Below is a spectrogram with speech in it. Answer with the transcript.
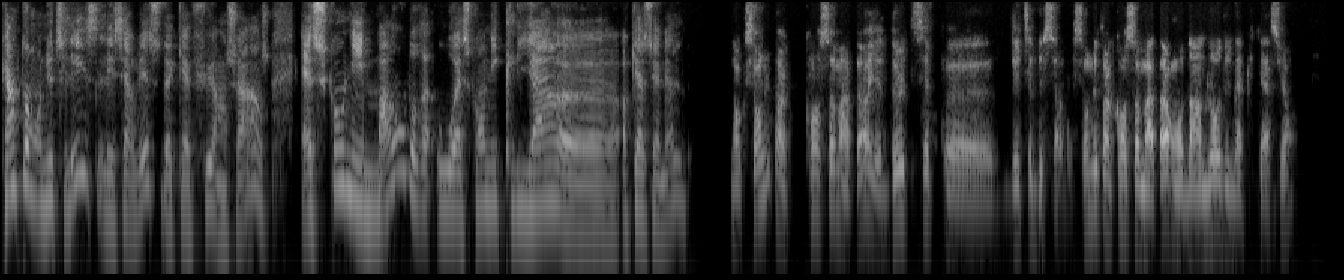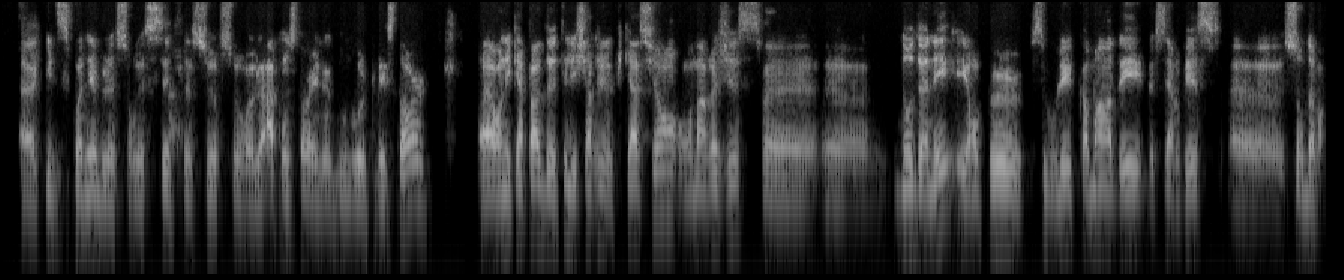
quand on utilise les services de CAFU en charge, est-ce qu'on est membre ou est-ce qu'on est client occasionnel? Donc, si on est un consommateur, il y a deux types, deux types de services. Si on est un consommateur, on download une application euh, qui est disponible sur le site, sur, sur le Apple Store et le Google Play Store. Euh, on est capable de télécharger l'application, on enregistre euh, nos données et on peut, si vous voulez, commander le service sur demande.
